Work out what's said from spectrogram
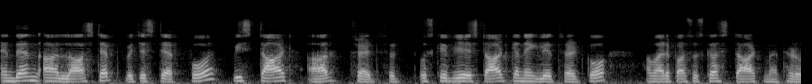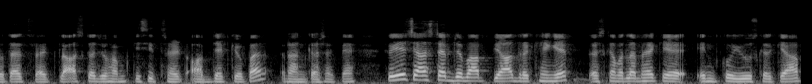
And then our last step which is step four we start our thread اس کے لیے اسٹارٹ کرنے کے لیے تھریڈ کو ہمارے پاس اس کا اسٹارٹ میتھڈ ہوتا ہے تھریڈ کلاس کا، جو ہم کسی تھریڈ آبجیکٹ کے اوپر رن کر سکتے ہیں۔ تو so یہ چار اسٹیپ جب آپ یاد رکھیں گے، تو اس کا مطلب ہے کہ ان کو یوز کر کے آپ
